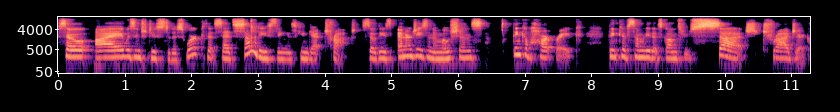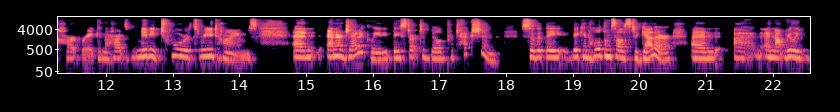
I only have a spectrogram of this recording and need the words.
So I was introduced to this work that said some of these things can get trapped. So these energies and emotions, think of heartbreak think of somebody that's gone through such tragic heartbreak in their hearts maybe two or three times. And energetically they start to build protection so that they they can hold themselves together and uh, and not really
